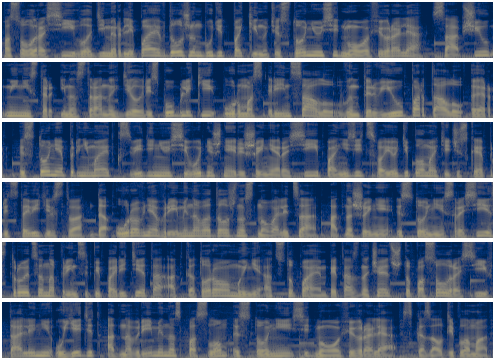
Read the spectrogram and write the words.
Посол России Владимир Липаев должен будет покинуть Эстонию 7 февраля, сообщил министр иностранных дел республики Урмас Рейнсалу в интервью порталу R. Эстония принимает к сведению сегодняшнее решение России понизить свое дипломатическое представительство до уровня временного должностного лица. Отношения отношения Эстонии с Россией строятся на принципе паритета, от которого мы не отступаем. Это означает, что посол России в Таллине уедет одновременно с послом Эстонии 7 февраля, сказал дипломат.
